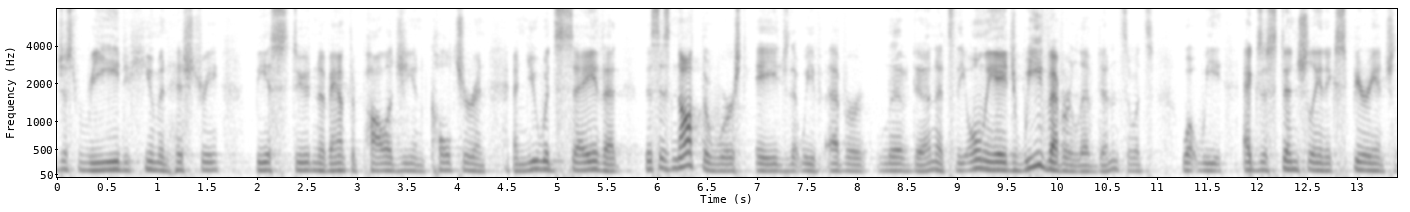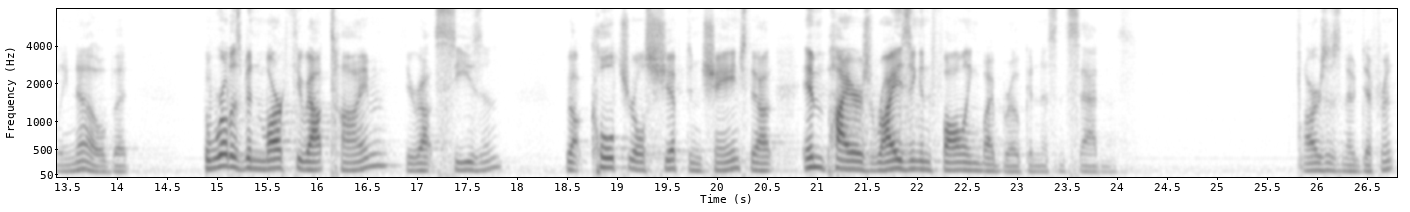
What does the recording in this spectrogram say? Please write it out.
Just read human history. be a student of anthropology and culture, and, and you would say that this is not the worst age that we've ever lived in. It's the only age we've ever lived in, so it's what we existentially and experientially know. But the world has been marked throughout time, throughout season, throughout cultural shift and change, throughout empires rising and falling by brokenness and sadness. Ours is no different.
